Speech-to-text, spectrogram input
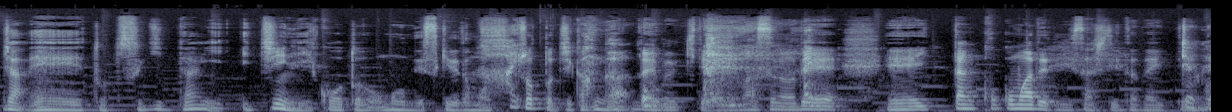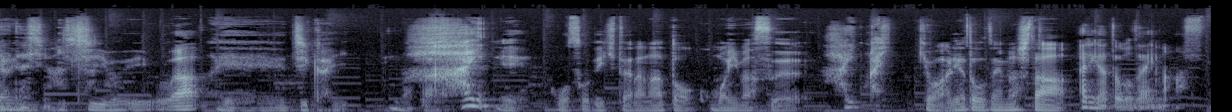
じゃあ、えーと、次、第1位に行こうと思うんですけれども、はいちょっと時間がだいぶ来ておりますので、えー一旦ここまでにさせていただいて、いたしました第1位は、えー次回、また、はい。えー放送できたらなと思います。はい。はい。今日はありがとうございました。ありがとうございます。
